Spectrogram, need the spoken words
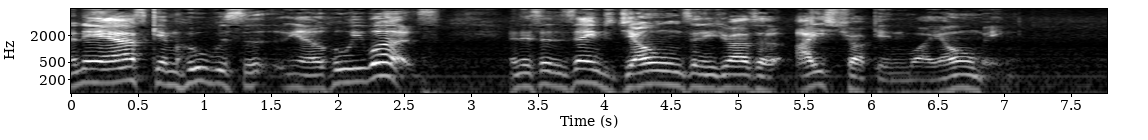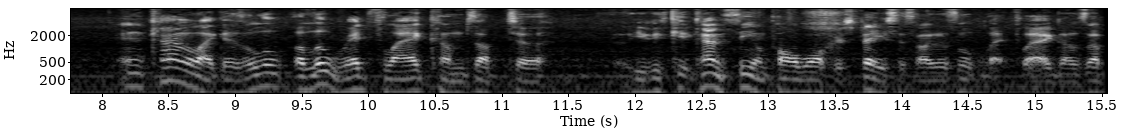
And they ask him who was the, you know who he was, and they said his name's Jones, and he drives an ice truck in Wyoming. And kind of like a little a little red flag comes up to, you could kind of see on Paul Walker's face. It's like this little red flag goes up.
